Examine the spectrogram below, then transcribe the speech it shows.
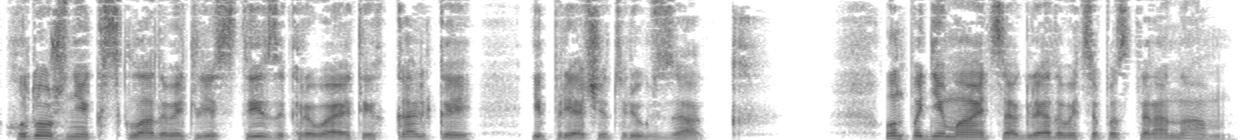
Художник складывает листы, закрывает их калькой и прячет в рюкзак. Он поднимается, оглядывается по сторонам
